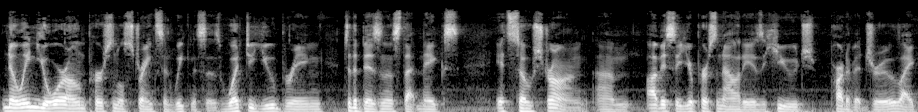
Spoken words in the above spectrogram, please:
knowing your own personal strengths and weaknesses. What do you bring to the business that makes it so strong? Um, obviously, your personality is a huge part of it, Drew. Like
